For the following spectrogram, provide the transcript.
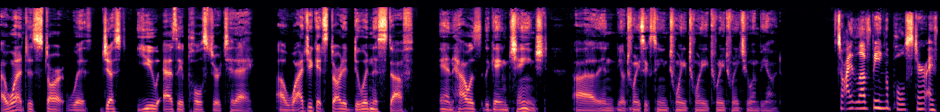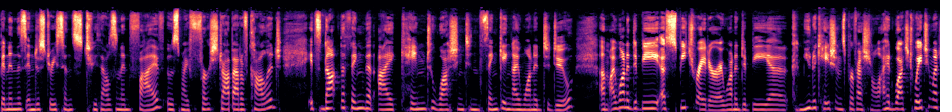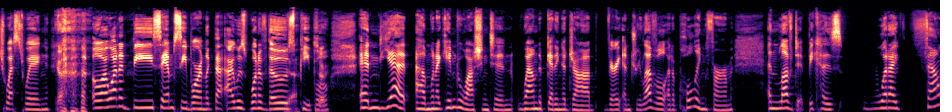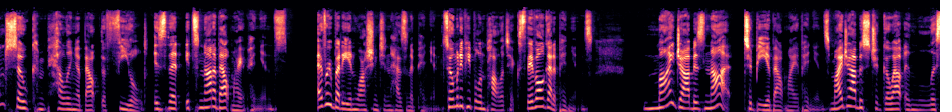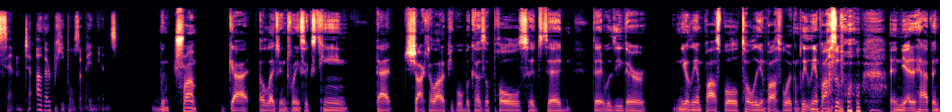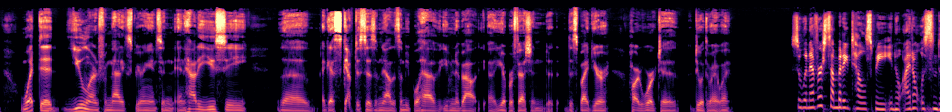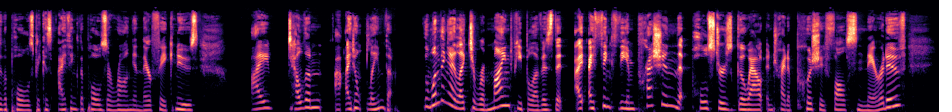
I wanted to start with just you as a pollster today. Uh, why did you get started doing this stuff? And how has the game changed uh, in you know 2016, 2020, 2022, and beyond? So I love being a pollster. I've been in this industry since 2005. It was my first job out of college. It's not the thing that I came to Washington thinking I wanted to do. Um, I wanted to be a speechwriter. I wanted to be a communications professional. I had watched way too much West Wing. thought, oh, I wanted to be Sam Seaborn like that. I was one of those yeah, people. Sure. And yet, um, when I came to Washington, wound up getting a job very entry level at a polling firm and loved it because what I found so compelling about the field is that it's not about my opinions. Everybody in Washington has an opinion. So many people in politics, they've all got opinions. My job is not to be about my opinions. My job is to go out and listen to other people's opinions. When Trump got elected in 2016, that shocked a lot of people because the polls had said that it was either nearly impossible, totally impossible, or completely impossible. and yet it happened. What did you learn from that experience? And, and how do you see the, I guess, skepticism now that some people have even about uh, your profession, d- despite your hard work to do it the right way? So, whenever somebody tells me, you know, I don't listen to the polls because I think the polls are wrong and they're fake news, I tell them I don't blame them. The one thing I like to remind people of is that I, I, think the impression that pollsters go out and try to push a false narrative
